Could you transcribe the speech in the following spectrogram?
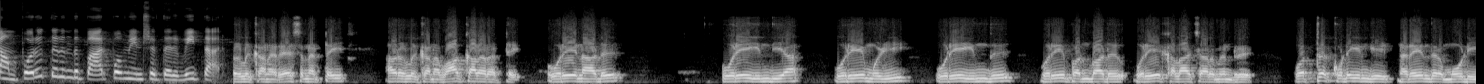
தாம் பொறுத்திருந்து பார்ப்போம் என்று தெரிவித்தார். அவர்களுக்கான ரேஷன் அட்டை அவர்களுக்கான வாக்காளர் அட்டை. ஒரே நாடு ஒரே இந்தியா ஒரே மொழி ஒரே இந்து ஒரே பண்பாடு ஒரே கலாச்சாரம் என்று ஒற்ற கொடையின் கீழ் நரேந்திர மோடி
